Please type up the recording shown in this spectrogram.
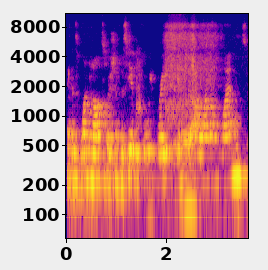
I think it's one last question to see before we break into our one-on-ones.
